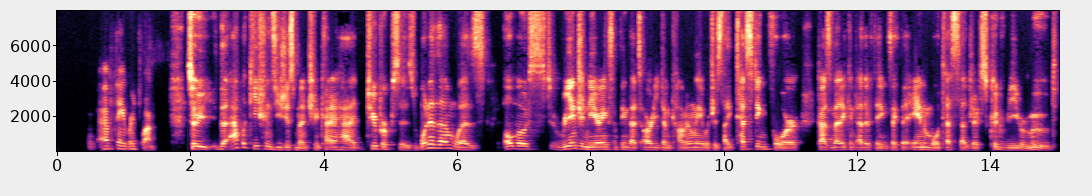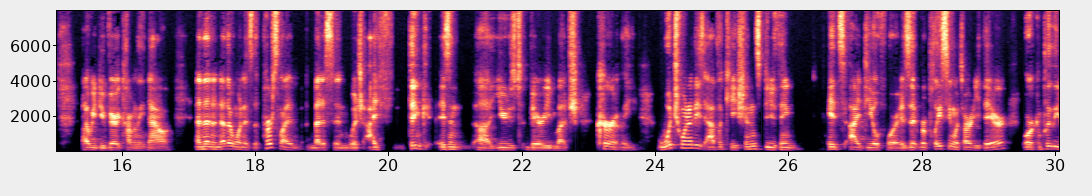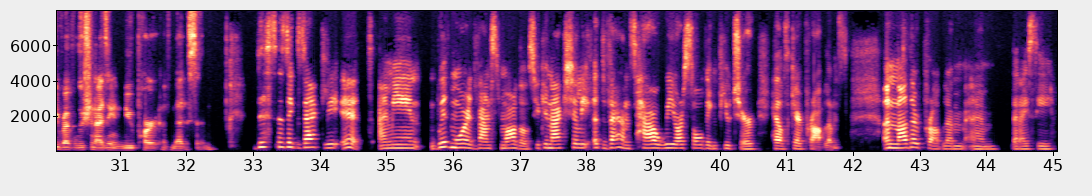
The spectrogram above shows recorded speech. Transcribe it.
a favorite one. So the applications you just mentioned kind of had two purposes. One of them was almost re-engineering something that's already done commonly, which is like testing for cosmetic and other things like the animal test subjects could be removed that we do very commonly now. And then another one is the personalized medicine, which I think isn't uh, used very much currently. Which one of these applications do you think it's ideal for? Is it replacing what's already there or completely revolutionizing a new part of medicine? This is exactly it. I mean, with more advanced models, you can actually advance how we are solving future healthcare problems. Another problem um, that I see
